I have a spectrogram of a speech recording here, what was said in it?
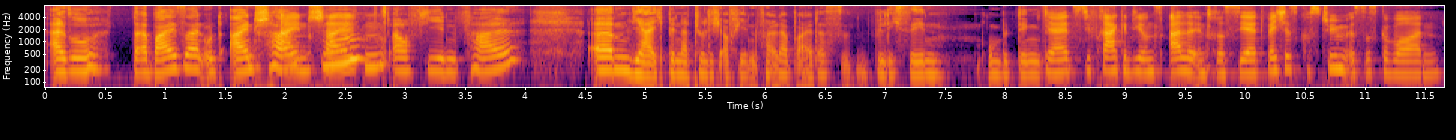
Also dabei sein und einschalten. Einschalten. Auf jeden Fall. Ähm, ja, ich bin natürlich auf jeden Fall dabei. Das will ich sehen. Unbedingt. Ja, jetzt die Frage, die uns alle interessiert. Welches Kostüm ist es geworden?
